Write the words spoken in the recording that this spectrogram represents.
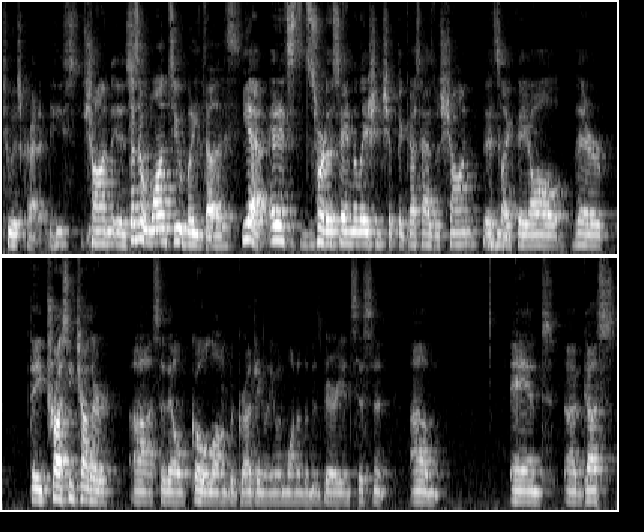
to his credit, he's Sean is Doesn't want to, but he does. yeah, and it's sort of the same relationship that Gus has with Sean. It's like they all they're they trust each other, uh, so they'll go along begrudgingly when one of them is very insistent. Um, and uh, Gus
